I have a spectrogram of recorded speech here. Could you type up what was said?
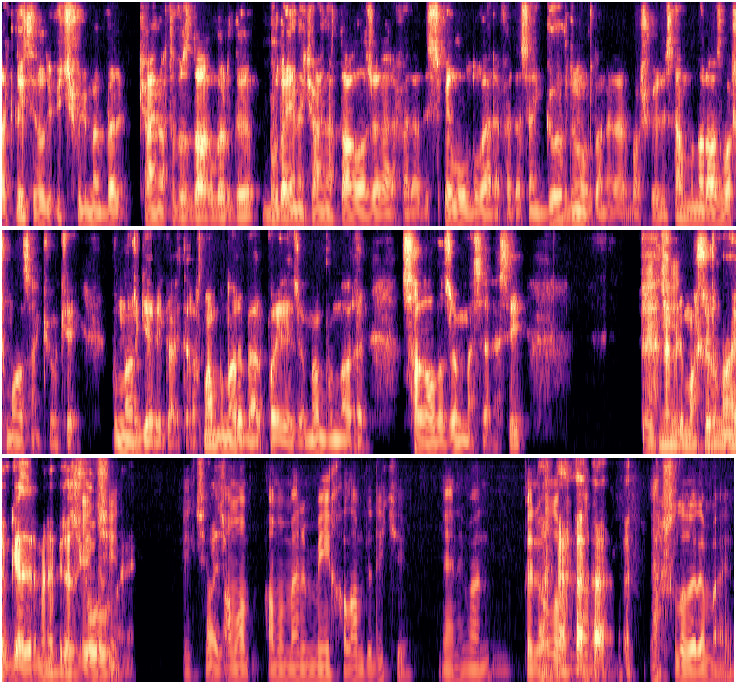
Like literally 3 film əvvəl kainatımız dağılırdı. Burada yenə kainat dağılacaq ərəfədədir. Spell olduğu ərəfədə sən gördün orada nələr baş verir. Sən buna razılaşmalısan ki, okey, bunları geri qaytaraq. Mən bunları bərpa edəcəm. Mən bunları sağaldacağam məsələsi. Elçin- Nə bilim, aşırı naib gəlir mənə, biraz yorur məni. Elçin, Hacı. amma amma mənim Mey xalam dedi ki, yəni mən belə ola bilmərəm. yaxşılıq eləməyi.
